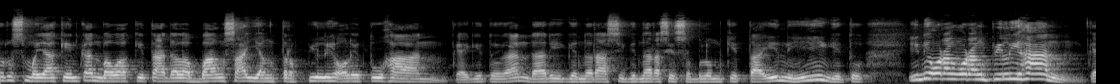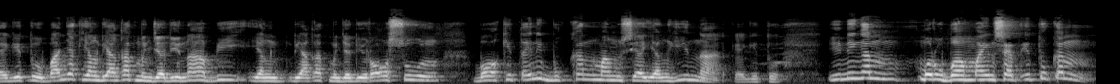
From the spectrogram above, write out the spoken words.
terus meyakinkan bahwa kita adalah bangsa yang terpilih oleh Tuhan. Kayak gitu kan dari generasi-generasi sebelum kita ini gitu. Ini orang-orang pilihan kayak gitu. Banyak yang diangkat menjadi nabi yang diangkat menjadi rasul. Bahwa kita ini bukan manusia yang hina kayak gitu. Ini kan merubah mindset itu kan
